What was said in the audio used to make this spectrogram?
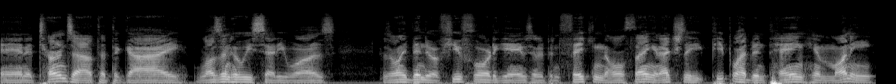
And it turns out that the guy wasn't who he said he was. Has only been to a few Florida games and had been faking the whole thing. And actually, people had been paying him money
